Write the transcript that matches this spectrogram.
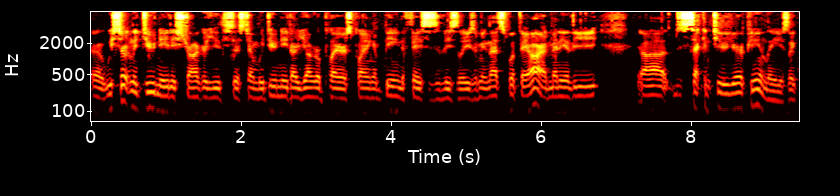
uh, we certainly do need a stronger youth system. We do need our younger players playing and being the faces of these leagues. I mean, that's what they are in many of the uh, second tier European leagues, like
